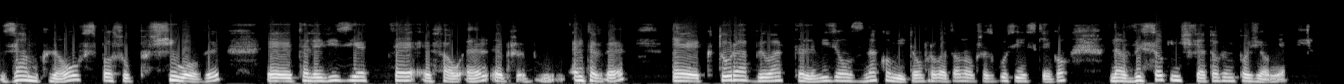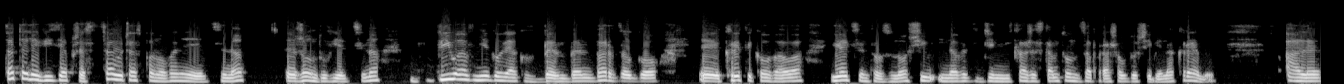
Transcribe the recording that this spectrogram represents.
zamknął w sposób siłowy telewizję TVN, NTV, która była telewizją znakomitą, prowadzoną przez Guzińskiego na wysokim światowym poziomie. Ta telewizja przez cały czas panowania Jelcyna, e, rządów Jelcyna, biła w niego jak w bęben, bardzo go e, krytykowała. Jelcyn to znosił i nawet dziennikarzy stamtąd zapraszał do siebie na Kreml. Ale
